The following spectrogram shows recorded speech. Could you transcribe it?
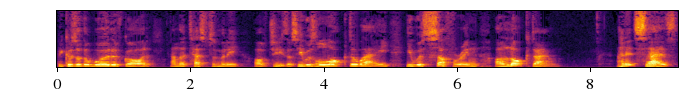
because of the word of God and the testimony of Jesus. He was locked away. He was suffering a lockdown. And it says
